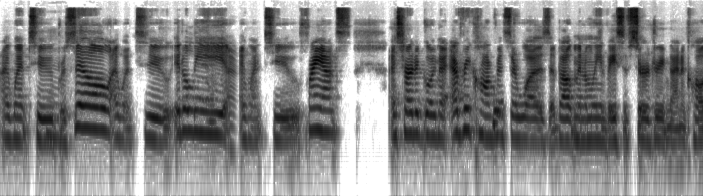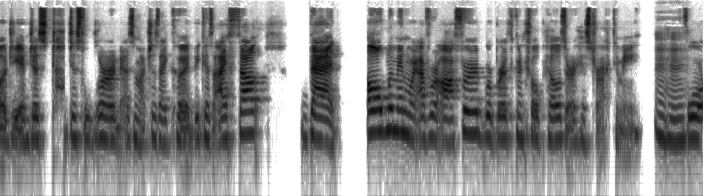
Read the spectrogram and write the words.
I went to mm. Brazil, I went to Italy, I went to France. I started going to every conference there was about minimally invasive surgery and gynecology and just just learned as much as I could because I felt that all women were ever offered were birth control pills or a hysterectomy mm-hmm. for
